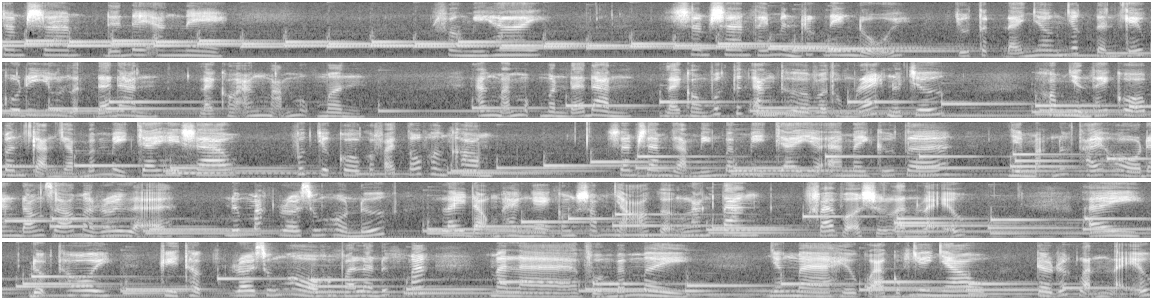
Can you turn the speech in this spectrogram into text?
Sam Sam, đến đây ăn nè. Phần 12 Sam Sam thấy mình rất đen đuổi Chủ tịch đại nhân nhất định kéo cô đi du lịch đã đành Lại còn ăn mảnh một mình. Ăn mảnh một mình đã đành Lại còn vứt thức ăn thừa vào thùng rác nữa chứ. Không nhìn thấy cô ở bên cạnh gặm bánh mì chay hay sao? Vứt cho cô có phải tốt hơn không? Sam Sam gặm miếng bánh mì chay do Amay cứu tế. Nhìn mặt nước Thái Hồ đang đón gió mà rơi lệ. Nước mắt rơi xuống hồ nước lay động hàng ngàn con sóng nhỏ gợn lăn tăng, phá vỡ sự lạnh lẽo. Ây được thôi, kỳ thực rơi xuống hồ không phải là nước mắt, mà là vụn bánh mì. Nhưng mà hiệu quả cũng như nhau, đều rất lạnh lẽo.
